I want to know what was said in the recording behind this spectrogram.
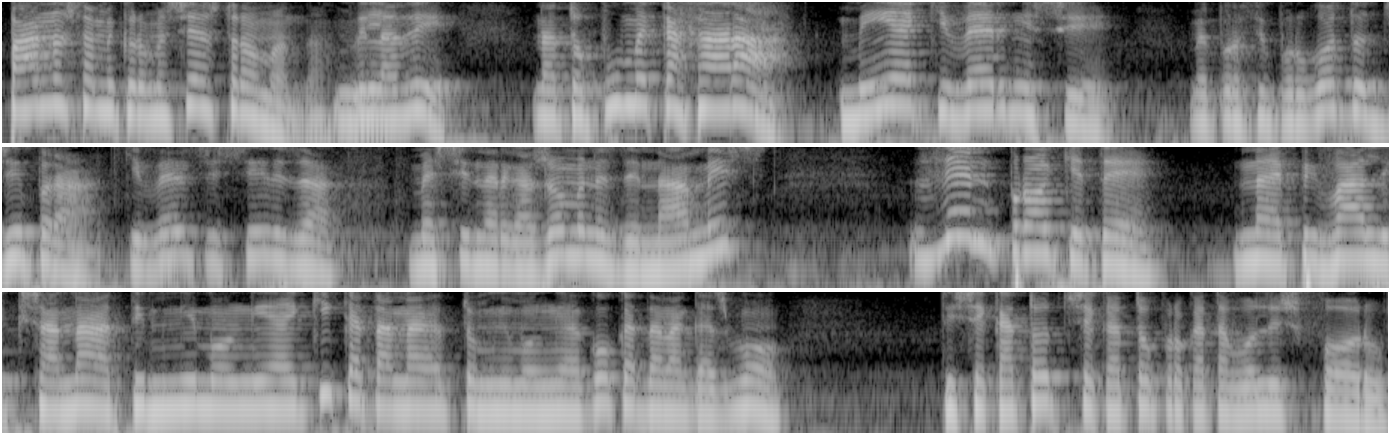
πάνω στα μικρομεσαία στρώματα. Ναι. Δηλαδή, να το πούμε καθαρά. Μία κυβέρνηση με πρωθυπουργό τον Τζίπρα, κυβέρνηση ΣΥΡΙΖΑ με συνεργαζόμενες δυνάμεις δεν πρόκειται να επιβάλλει ξανά τη μνημονιακή, το μνημονιακό καταναγκασμό της 100% προκαταβολής φόρου.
